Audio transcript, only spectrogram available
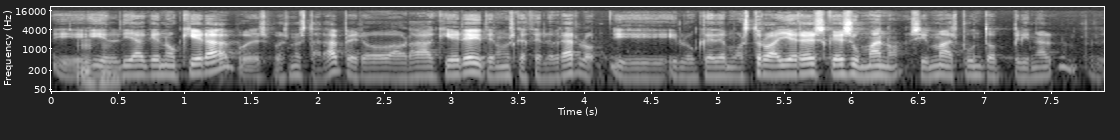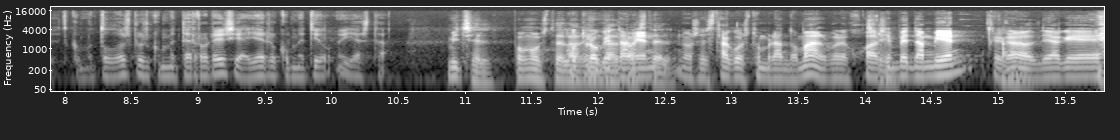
y, el día que no quiera, pues, pues no estará, pero ahora quiere y tenemos que celebrarlo. Y, lo que demostró ayer es que es humano, sin más, punto final. Como todos, pues comete errores y ayer lo cometió y ya está. Michel, ponga usted la Otro que también nos está acostumbrando mal, porque juega siempre tan bien, que claro, el día que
